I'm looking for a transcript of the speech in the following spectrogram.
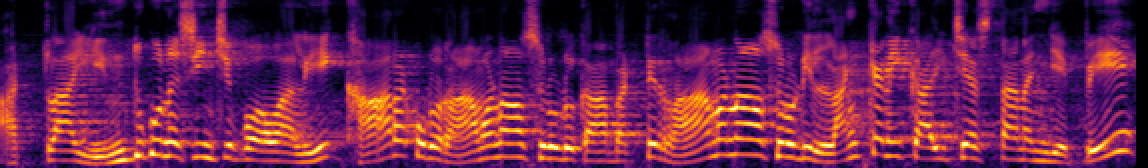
అట్లా ఎందుకు నశించిపోవాలి? కారకుడు రావణాసురుడు కాబట్టి రావణాసురుడి లంకని కాల్చేస్తానని చెప్పి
